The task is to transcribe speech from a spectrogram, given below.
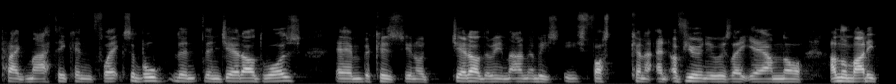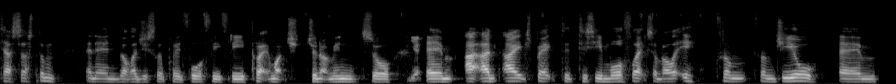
pragmatic and flexible than than Gerrard was, um, because you know Gerrard. I mean, I remember his, his first kind of interview, and he was like, "Yeah, I'm not, I'm not married to a system." And then religiously played four three three pretty much. Do you know what I mean? So yeah. um, I, I, I expected to see more flexibility from from Gio. Um,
